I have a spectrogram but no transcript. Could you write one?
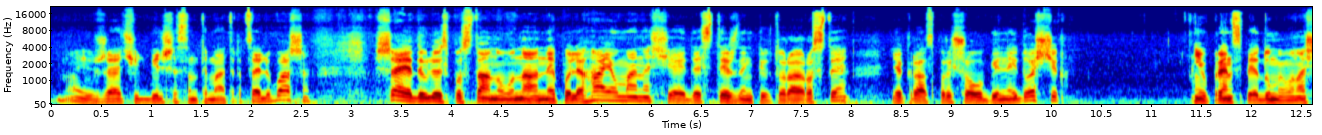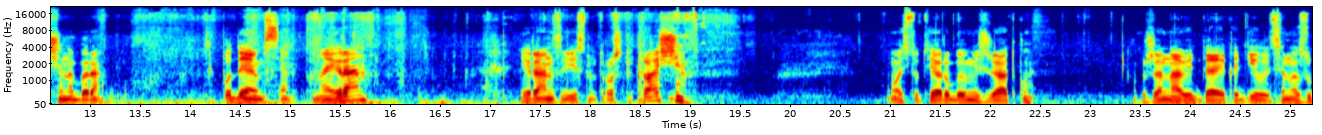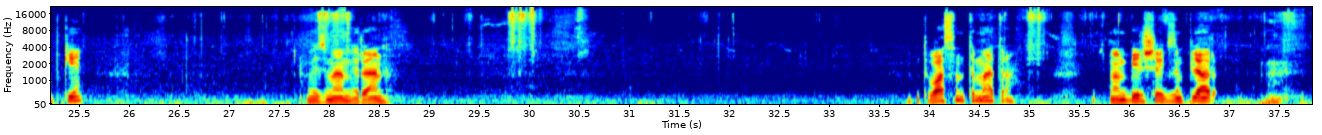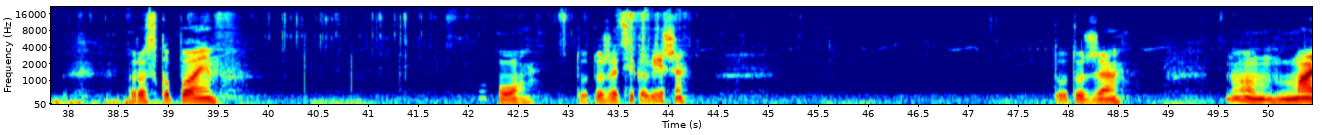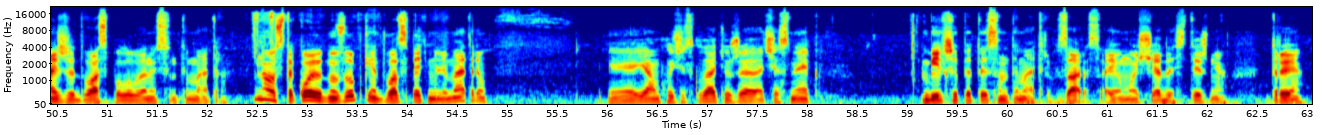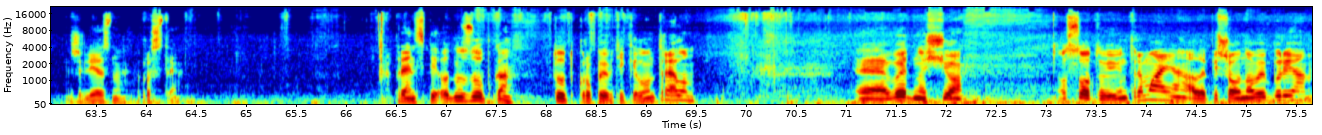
Ну і вже чуть більше сантиметра. Це Любаша. Ще я дивлюсь по стану, вона не полягає в мене, ще десь тиждень-півтора рости. Якраз прийшов обільний дощик. І в принципі, я думаю, вона ще набере. Подивимося на Іран. Іран, звісно, трошки краще. Ось тут я робив міжрядку. Вже навіть деяка ділиться на зубки. Візьмемо Іран. Два сантиметра. Візьмемо більший екземпляр. Розкопаємо. О, тут уже цікавіше. Тут уже ну, майже 2,5 см. Ну, з такої однозубки 25 мм. Я вам хочу сказати, вже часник більше 5 см зараз, а йому ще десь тижня 3 железно росте. В принципі, однозубка тут кропив тільки лонтрелом. Е, видно, що осотовий він тримає, але пішов новий бур'ян.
